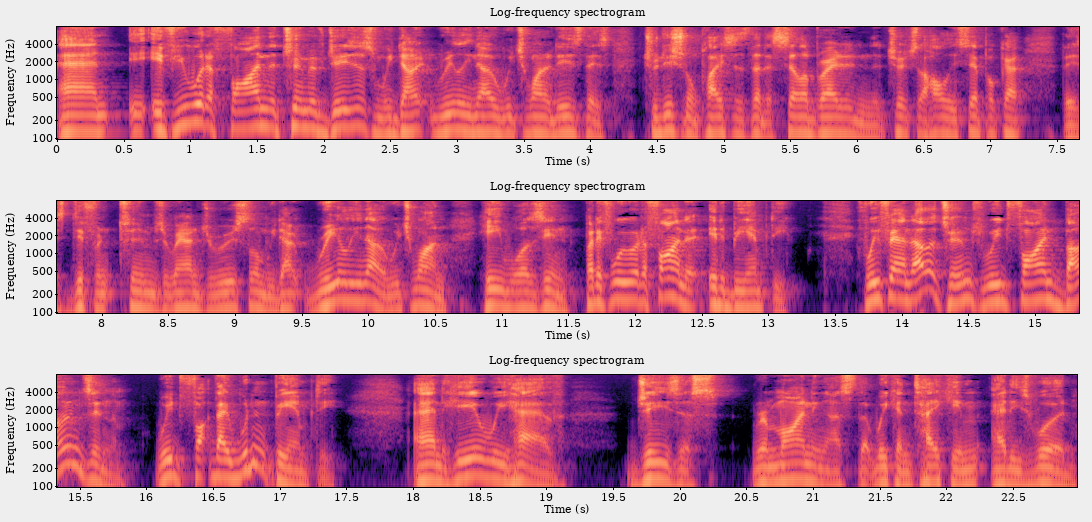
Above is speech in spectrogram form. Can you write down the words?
And if you were to find the tomb of Jesus, and we don't really know which one it is, there's traditional places that are celebrated in the Church of the Holy Sepulchre. There's different tombs around Jerusalem. We don't really know which one he was in. But if we were to find it, it'd be empty. If we found other tombs, we'd find bones in them. We'd fi- they wouldn't be empty. And here we have Jesus reminding us that we can take him at his word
